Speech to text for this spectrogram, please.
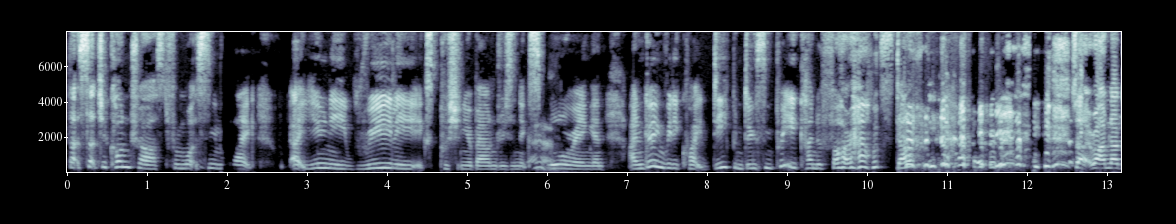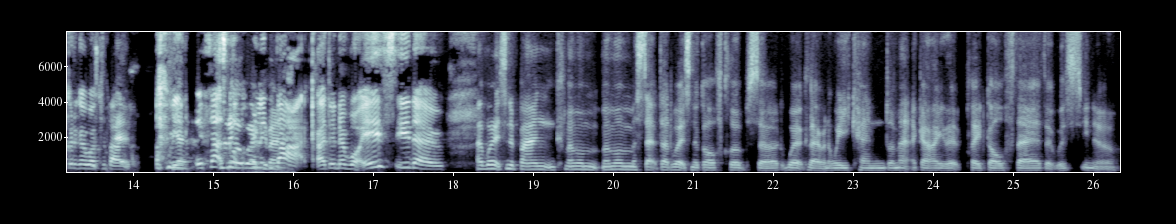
that's such a contrast from what seems like at uni really ex- pushing your boundaries and exploring yeah. and and going really quite deep and doing some pretty kind of far out stuff. so right, I'm now going to go work in a bank. I mean, yeah. if that's not pulling back, I don't know what is, you know. I worked in a bank. My mum, my mum and my stepdad worked in a golf club, so I'd work there on a weekend. I met a guy that played golf there that was, you know,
